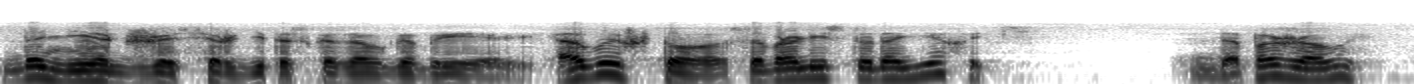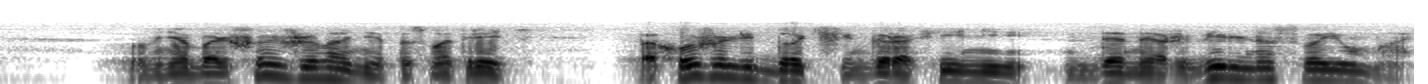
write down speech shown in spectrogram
«Да нет же», — сердито сказал Габриэль. «А вы что, собрались туда ехать?» «Да, пожалуй. У меня большое желание посмотреть, похожа ли дочь графини Денервиль на свою мать.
